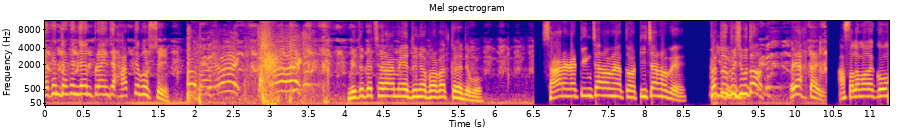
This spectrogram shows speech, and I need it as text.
দেখেন দেখেন যেন প্রাণীটা হাঁটতে বসছে। মৃত্যুকে ছাড়া আমি এই দুনিয়া বরবাদ করে দেবো। স্যার এটা টিচার হবে না তো টিচার হবে। তুই বেশি বুঝো? ওই একটাই। আসসালামু আলাইকুম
